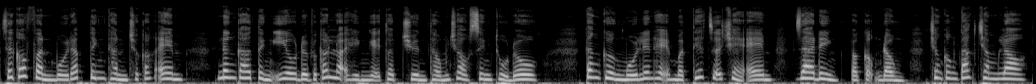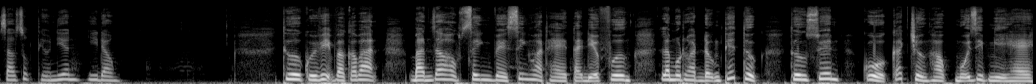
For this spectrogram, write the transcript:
sẽ góp phần bồi đắp tinh thần cho các em, nâng cao tình yêu đối với các loại hình nghệ thuật truyền thống cho học sinh thủ đô, tăng cường mối liên hệ mật thiết giữa trẻ em, gia đình và cộng đồng trong công tác chăm lo giáo dục thiếu niên, nhi đồng. Thưa quý vị và các bạn, bàn giao học sinh về sinh hoạt hè tại địa phương là một hoạt động thiết thực, thường xuyên của các trường học mỗi dịp nghỉ hè.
